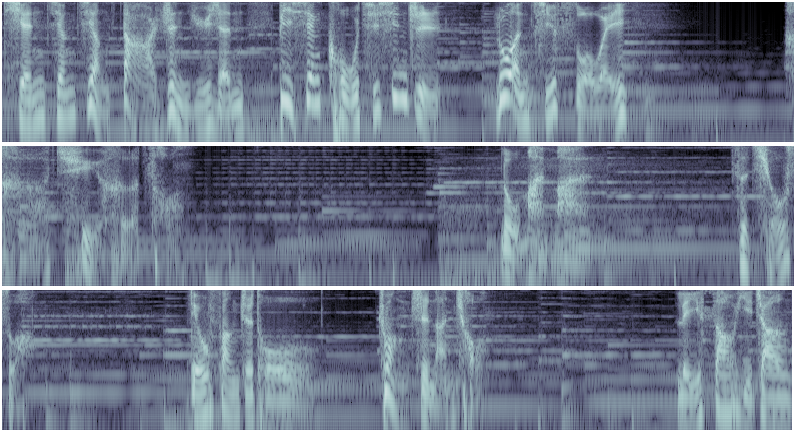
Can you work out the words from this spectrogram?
天将降大任于人，必先苦其心志，乱其所为，何去何从？路漫漫，自求索。流放之徒，壮志难酬。《离骚》一章，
